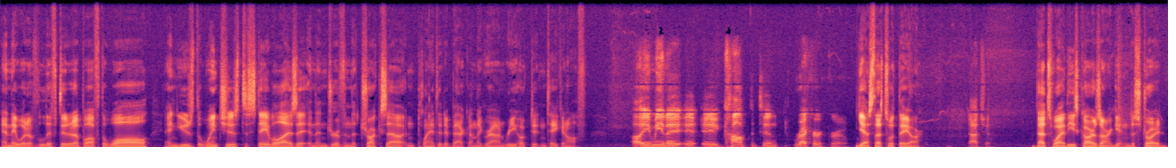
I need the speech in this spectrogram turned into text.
and they would have lifted it up off the wall and used the winches to stabilize it, and then driven the trucks out and planted it back on the ground, rehooked it, and taken off. oh, you mean a, a, a competent wrecker crew? Yes, that's what they are. Gotcha. That's why these cars aren't getting destroyed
